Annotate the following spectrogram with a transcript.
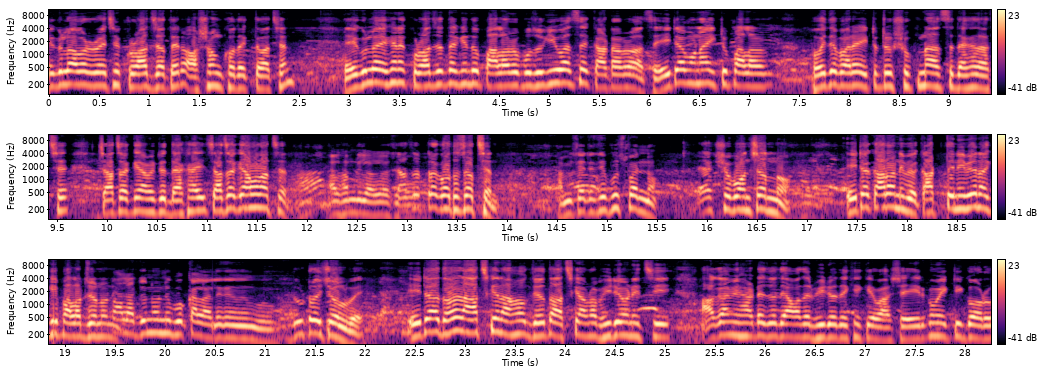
এগুলো আবার রয়েছে ক্রস জাতের অসংখ্য দেখতে পাচ্ছেন। এগুলো এখানে ক্রস জাতের কিন্তু পালার উপযোগীও আছে কাটারও আছে। এইটা মনে হয় একটু পালার হইতে পারে একটু একটু শুকনো আছে দেখা যাচ্ছে। চাচাকে আমি একটু দেখাই। চাচা কেমন আছেন? আলহামদুলিল্লাহ চাচারটা কত চাচ্ছেন? আমি চাইতেছি পুষ্পান্ন। একশো পঞ্চান্ন। এটা কারা নিবে? কাটতে নিবে নাকি পালার জন্য পালার জন্য নিব কালার লেগে নিবো। দুটোই চলবে। এটা ধরেন আজকে না হোক যেহেতু আজকে আমরা ভিডিও নিচ্ছি আগামী হাটে যদি আমাদের ভিডিও দেখে কেউ আসে এরকম একটি গরু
